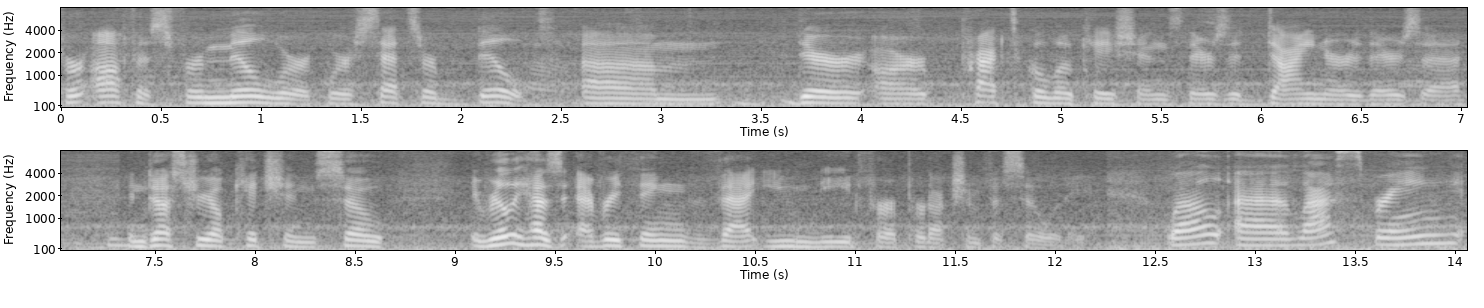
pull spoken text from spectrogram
for office, for millwork, where sets are built. Um, there are practical locations. There's a diner. There's a industrial kitchen. So it really has everything that you need for a production facility. Well, uh, last spring,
